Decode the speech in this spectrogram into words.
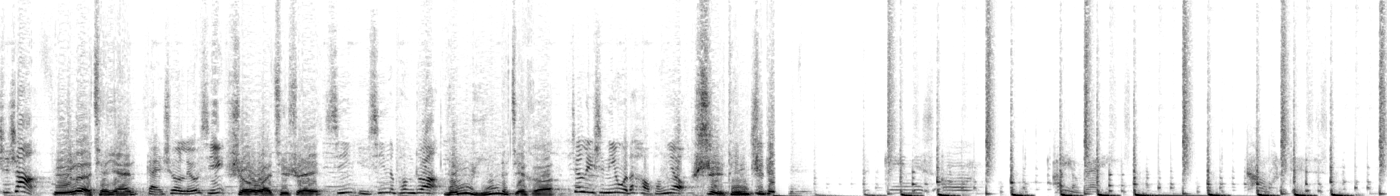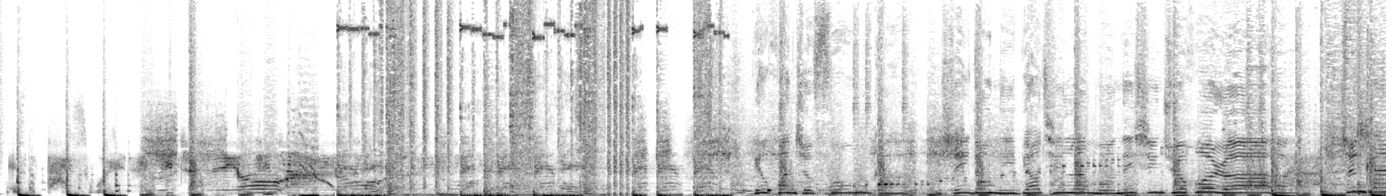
时尚，娱乐前沿，感受流行，舍我其谁？心与心的碰撞，音与音的结合。这里是你我的好朋友，视听之巅。变换着风格，谁懂你表情冷漠，内心却火热。睁开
